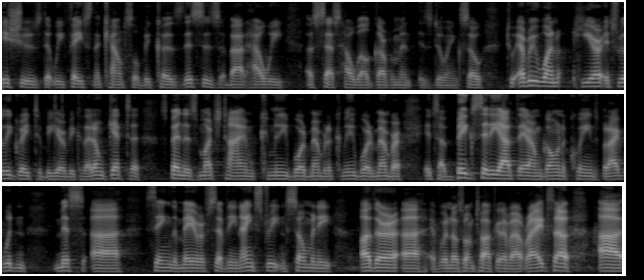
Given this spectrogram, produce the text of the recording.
issues that we face in the council because this is about how we assess how well government is doing. So to everyone here, it's really great to be here because I don't get to spend as much time community board member to community board member. It's a big city out there. I'm going to Queens, but I wouldn't miss uh, seeing the mayor of 79th Street and so many other, uh, everyone knows what I'm talking about, right? So, uh,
